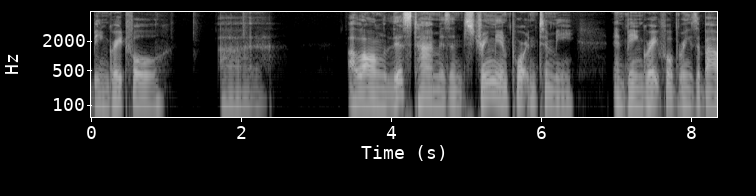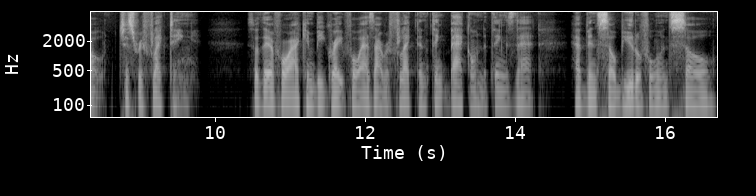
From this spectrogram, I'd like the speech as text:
being grateful uh, along this time is extremely important to me. And being grateful brings about just reflecting. So, therefore, I can be grateful as I reflect and think back on the things that have been so beautiful and so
